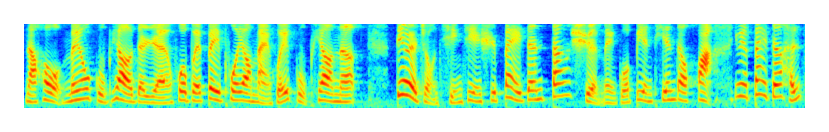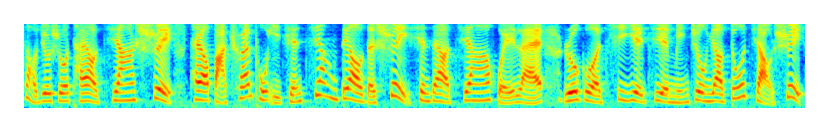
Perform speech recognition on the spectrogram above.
然后没有股票的人会不会被迫要买回股票呢？第二种情境是拜登当选，美国变天的话，因为拜登很早就说他要加税，他要把川普以前降掉的税现在要加回来。如果企业界民众要多缴税，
